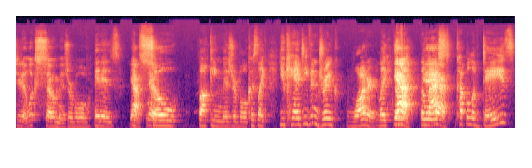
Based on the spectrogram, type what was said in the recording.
Dude, it looks so miserable. It is. Yeah, no. so fucking miserable because like you can't even drink water. Like the, Yeah, the yeah, last couple of days,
